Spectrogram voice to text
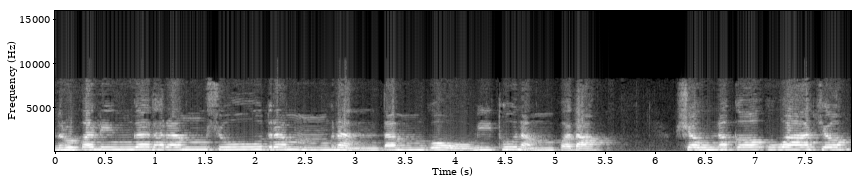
नृपलिङ्गधरम् शूद्रम् ग्रन्तम् गोमिथुनम् पदा। शौनक उवाच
